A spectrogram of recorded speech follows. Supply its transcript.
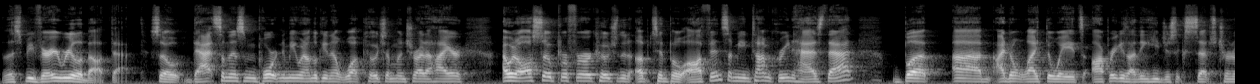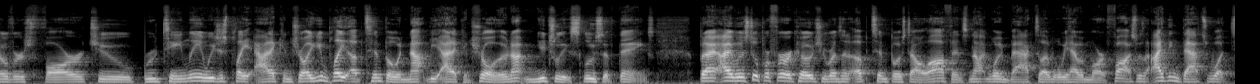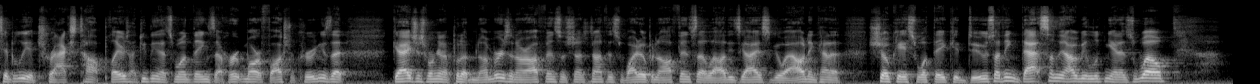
Let's be very real about that. So that's something that's important to me when I'm looking at what coach I'm going to try to hire. I would also prefer a coach with an up tempo offense. I mean, Tom Crean has that, but um, I don't like the way it's operating because I think he just accepts turnovers far too routinely, and we just play out of control. You can play up tempo and not be out of control. They're not mutually exclusive things. But I, I, would still prefer a coach who runs an up tempo style offense, not going back to like what we have with Mark Fox. Because I think that's what typically attracts top players. I do think that's one of the things that hurt Mark Fox recruiting is that guys just weren't going to put up numbers, and our offense was just not this wide open offense that allowed these guys to go out and kind of showcase what they could do. So I think that's something I would be looking at as well.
